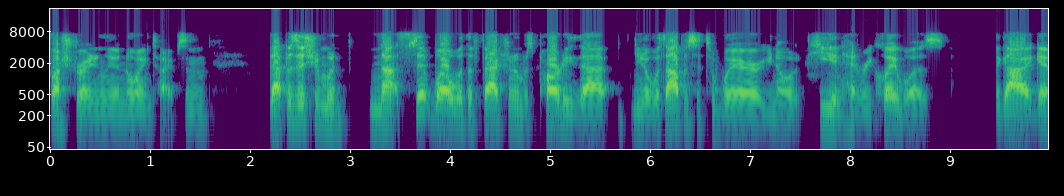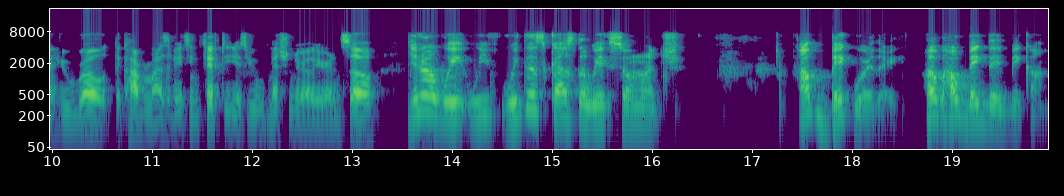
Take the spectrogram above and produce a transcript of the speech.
frustratingly annoying types. And that position would not sit well with the faction of his party that, you know, was opposite to where, you know, he and Henry Clay was. The guy, again, who wrote the Compromise of 1850, as you mentioned earlier. And so, You know, we we we discussed the Whigs so much. How big were they? How how big did they become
